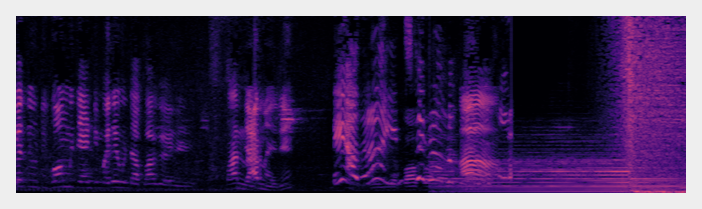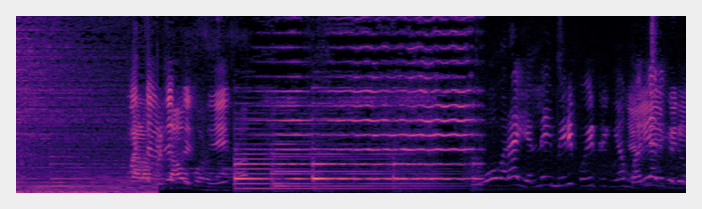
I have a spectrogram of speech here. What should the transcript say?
பக்கத்து வீட்டு கோமதி ஆண்டி மாதிரியே உண்டா பாக்குறது யாருண்ணா இது? டேய் அதெல்லாம் இன்ஸ்டாகிராம்ல. ஓவரா எல்லை மீறி போயிட்டு இருக்கீங்க மரியாதை கேட்டு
